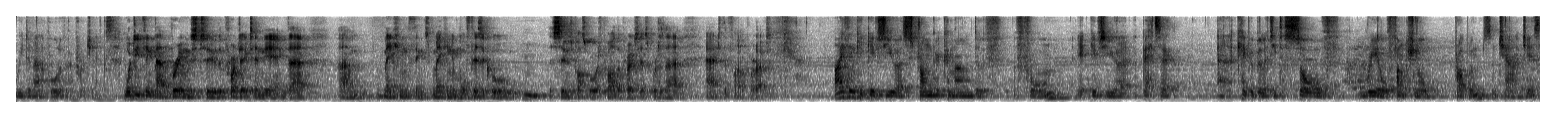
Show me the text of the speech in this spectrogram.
we develop all of our projects. What do you think that brings to the project in the end? That um, making things, making it more physical as soon as possible as part of the process. What does that add to the final product? I think it gives you a stronger command of, of form. It gives you a, a better uh, capability to solve real functional problems and challenges.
